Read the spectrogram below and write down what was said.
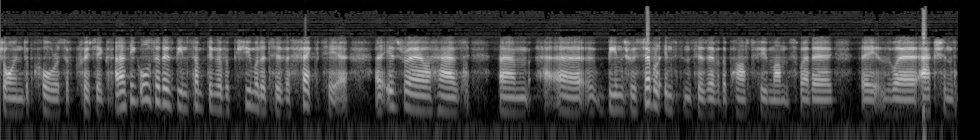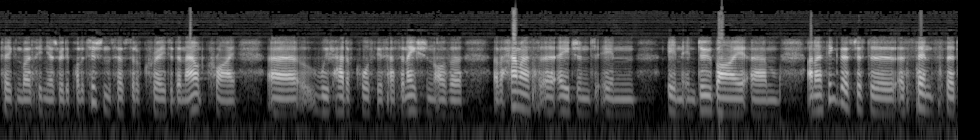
joined the chorus of critics, and I think also there's been something of a cumulative effect here. Uh, Israel has um, uh, been through several instances over the past few months where they, they, where actions taken by senior Israeli politicians have sort of created an outcry. Uh, we've had, of course, the assassination of a of a Hamas uh, agent in in in Dubai, um, and I think there's just a, a sense that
